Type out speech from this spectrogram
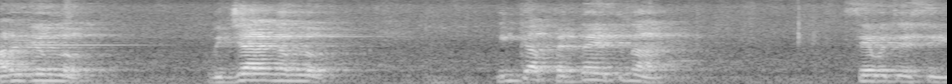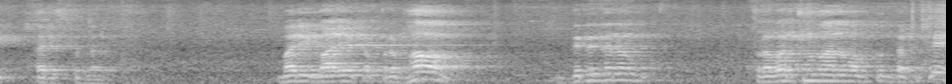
ఆరోగ్యంలో విద్యారంగంలో ఇంకా పెద్ద ఎత్తున సేవ చేసి తరిస్తున్నారు. మరి వారి యొక్క ప్రభావం దినదినం ప్రవర్ధమానం అవుతుంది తప్పితే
